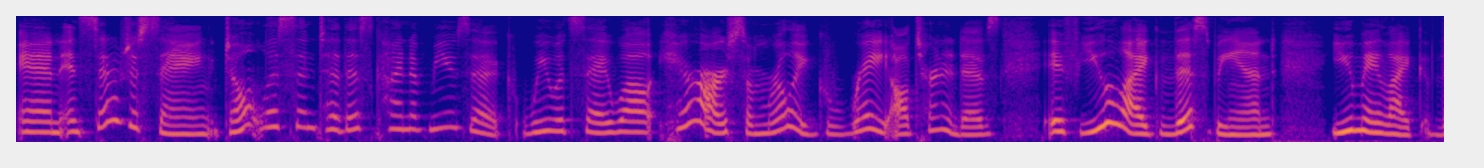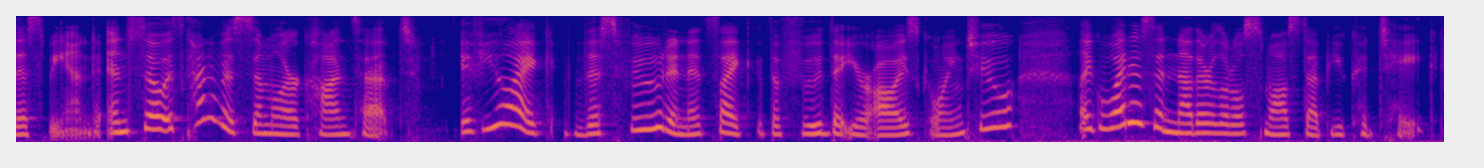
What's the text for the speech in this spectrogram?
And instead of just saying, don't listen to this kind of music, we would say, well, here are some really great alternatives. If you like this band, you may like this band. And so it's kind of a similar concept if you like this food and it's like the food that you're always going to, like what is another little small step you could take?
